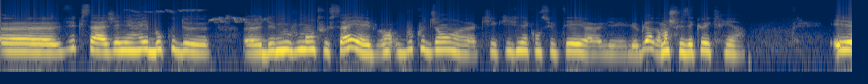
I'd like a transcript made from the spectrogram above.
euh, vu que ça a généré beaucoup de, euh, de mouvements, tout ça, il y avait be- beaucoup de gens euh, qui, qui venaient consulter euh, les- le blog. Moi, je faisais que écrire. Et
